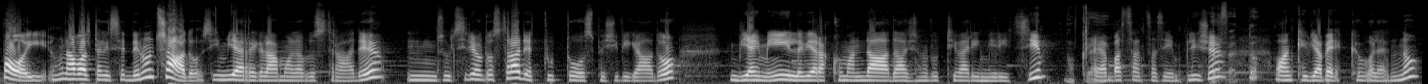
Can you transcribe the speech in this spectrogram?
Poi, una volta che si è denunciato, si invia il reclamo alle autostrade. Mm, sul sito autostrade è tutto specificato, via email, via raccomandata, ci sono tutti i vari indirizzi. Okay. È abbastanza semplice. Perfetto. O anche via PEC volendo.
